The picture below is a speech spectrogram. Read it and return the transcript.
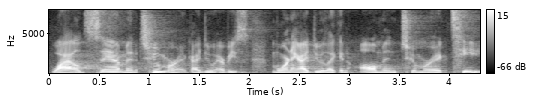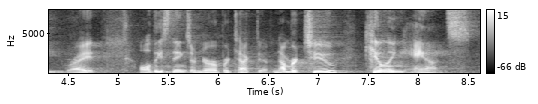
wild salmon, turmeric. I do every morning, I do like an almond turmeric tea, right? All these things are neuroprotective. Number two, killing ants,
